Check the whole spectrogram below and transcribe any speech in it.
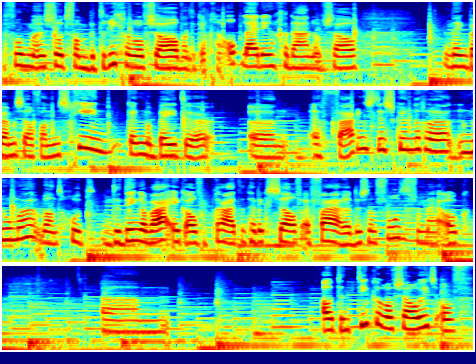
voel ik me een soort van bedrieger of zo, want ik heb geen opleiding gedaan of zo. Dan denk ik bij mezelf van misschien kan ik me beter een ervaringsdeskundige noemen. Want goed, de dingen waar ik over praat, dat heb ik zelf ervaren. Dus dan voelt het voor mij ook um, authentieker of zoiets. Of,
